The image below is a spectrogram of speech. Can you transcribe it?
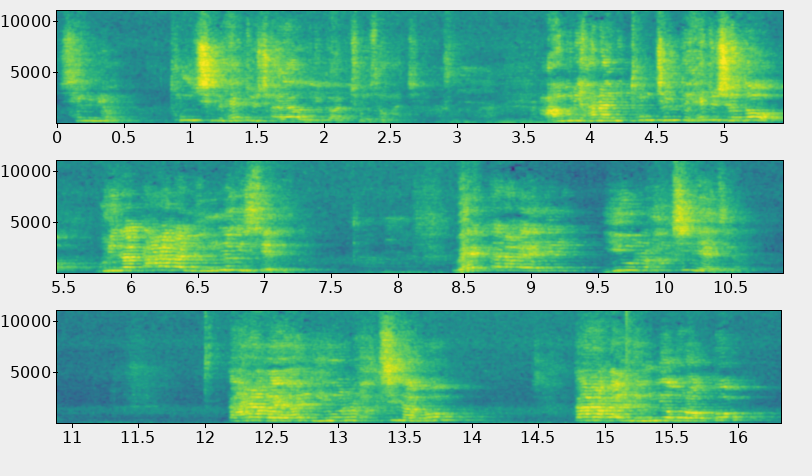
생명 통치를 해주셔야 우리가 충성하죠. 아무리 하나님이 통치를 또 해주셔도 우리가 따라갈 능력이 있어야 돼요. 왜 따라가야 될 이유를 확신해야죠. 따라가야 할 이유를 확신하고 따라갈 능력을 얻고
